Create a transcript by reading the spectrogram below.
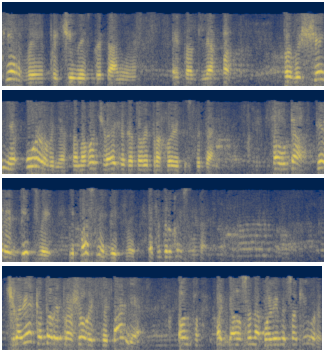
Первая причина испытания – это для повышения уровня самого человека, который проходит испытание. Солдат перед битвой и после битвы – это другой солдат. Человек, который прошел испытание, он поднялся на более высокий уровень.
